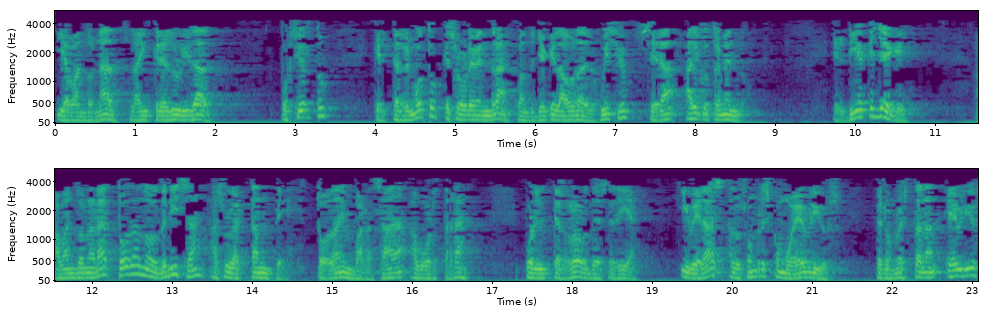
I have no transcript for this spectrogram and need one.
y abandonad la incredulidad. Por cierto, que el terremoto que sobrevendrá cuando llegue la hora del juicio será algo tremendo. El día que llegue, abandonará toda nodriza a su lactante, toda embarazada abortará por el terror de ese día. Y verás a los hombres como ebrios, pero no estarán ebrios,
